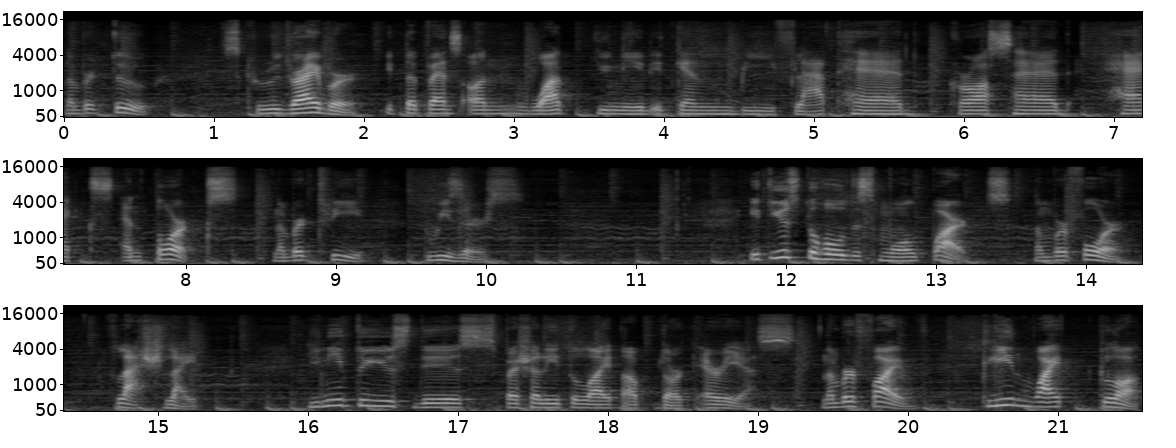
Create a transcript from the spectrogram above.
Number 2, screwdriver. It depends on what you need. It can be flathead, crosshead, hex, and Torx. Number 3, tweezers. It used to hold the small parts. Number 4, flashlight. You need to use this especially to light up dark areas. Number 5, clean white cloth.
